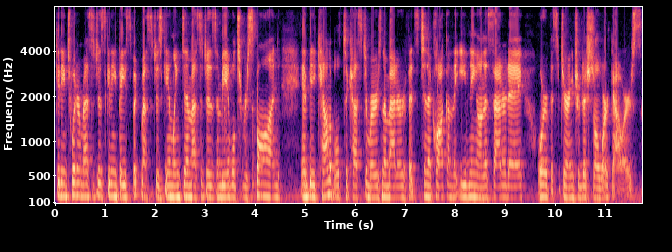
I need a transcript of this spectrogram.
getting Twitter messages, getting Facebook messages, getting LinkedIn messages, and be able to respond and be accountable to customers no matter if it's 10 o'clock on the evening on a Saturday or if it's during traditional work hours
